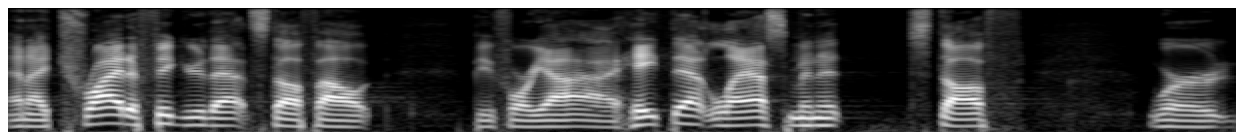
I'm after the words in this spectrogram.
And I try to figure that stuff out before. Yeah, I hate that last minute stuff where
